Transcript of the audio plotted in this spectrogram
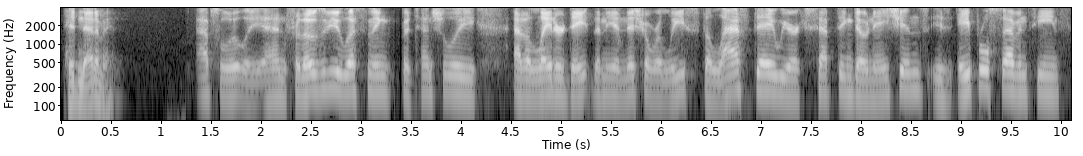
hidden enemy. Absolutely. And for those of you listening, potentially at a later date than the initial release, the last day we are accepting donations is April 17th,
